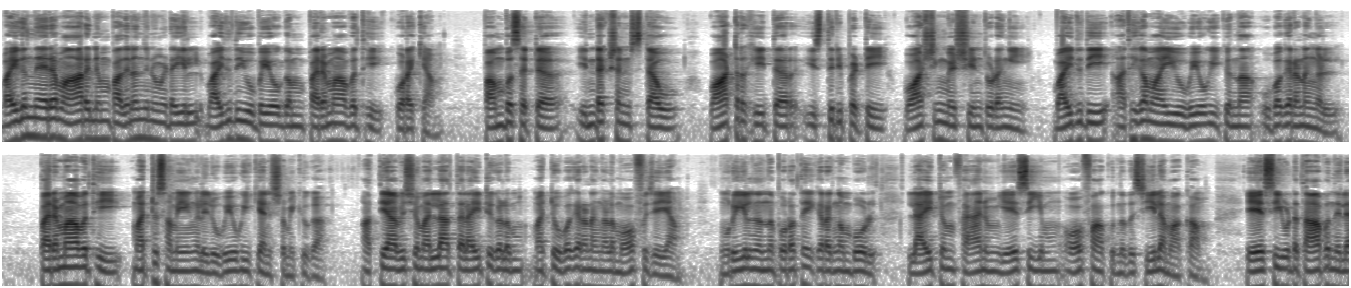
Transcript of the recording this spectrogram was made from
വൈകുന്നേരം ആറിനും പതിനൊന്നിനുമിടയിൽ വൈദ്യുതി ഉപയോഗം പരമാവധി കുറയ്ക്കാം. Pump set induction stove water heater ഇസ്തിരിപ്പെട്ടി വാഷിംഗ് മെഷീൻ തുടങ്ങി വൈദ്യുതി അധികമായി ഉപയോഗിക്കുന്ന ഉപകരണങ്ങൾ പരമാവധി മറ്റു സമയങ്ങളിൽ ഉപയോഗിക്കാൻ ശ്രമിക്കുക. അത്യാവശ്യമല്ലാത്ത ലൈറ്റുകളും മറ്റു ഉപകരണങ്ങളും ഓഫ് ചെയ്യാം. മുറിയിൽ നിന്ന് പുറത്തേക്ക് ഇറങ്ങുമ്പോൾ ലൈറ്റും ഫാനും എ സിയും ഓഫാക്കുന്നത് ശീലമാക്കാം. എ സിയുടെ താപനില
